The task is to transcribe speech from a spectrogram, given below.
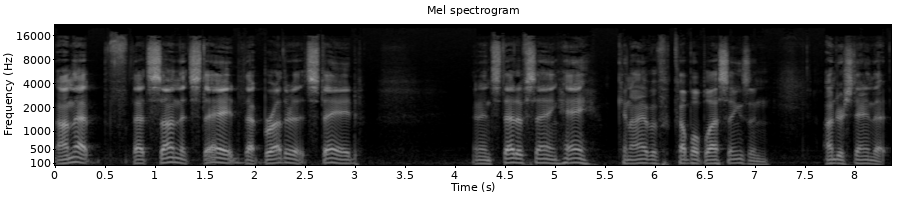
I'm that that son that stayed, that brother that stayed. And instead of saying, "Hey, can I have a couple blessings?" and understanding that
